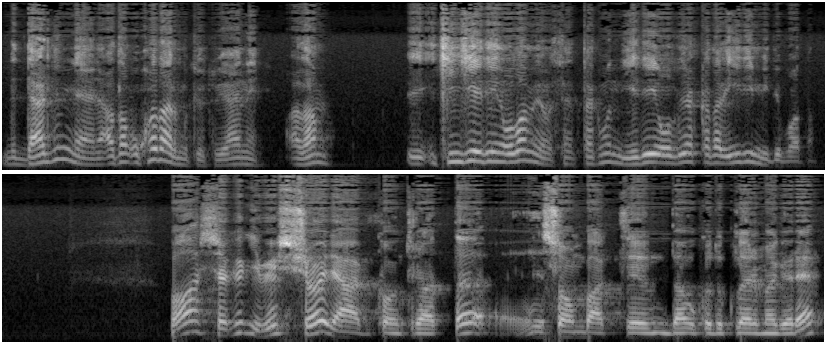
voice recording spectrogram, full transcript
derdin ne yani? Adam o kadar mı kötü? Yani adam e, ikinci yedeğin olamıyor? Sen takımın yedeği olacak kadar iyi değil miydi bu adam? Valla şaka gibi. Şöyle abi kontratta e, son baktığımda okuduklarıma göre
